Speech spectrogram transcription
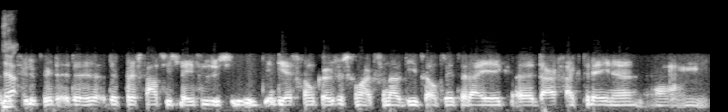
ja. natuurlijk weer de, de, de, prestaties leveren. Dus die, die, heeft gewoon keuzes gemaakt van nou die veldritten rij ik, uh, daar ga ik trainen. Um,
